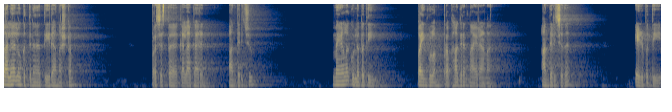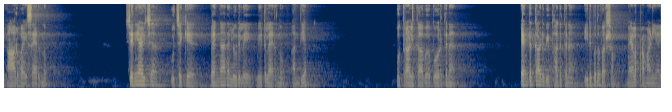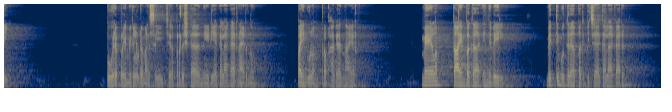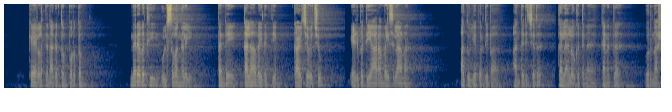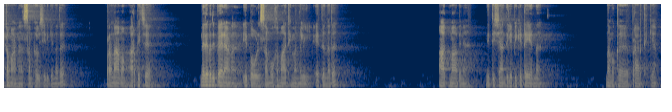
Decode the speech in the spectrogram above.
കലാലോകത്തിന് തീരാ നഷ്ടം. പ്രശസ്ത കലാകാരൻ അന്തരിച്ചു. മേള കുലപതി പൈങ്കുളം പ്രഭാകരൻ നായരാണ് അന്തരിച്ചത്. എഴുപത്തി ആറ് വയസ്സായിരുന്നു. ശനിയാഴ്ച ഉച്ചയ്ക്ക് വെങ്ങാനല്ലൂരിലെ വീട്ടിലായിരുന്നു അന്ത്യം. ഉത്രാളിക്കാവ് പൂരത്തിന് എങ്കക്കാട് വിഭാഗത്തിന് ഇരുപത് വർഷം മേളപ്രമാണിയായി. പൂരപ്രേമികളുടെ മനസ്സിൽ ചിരപ്രതിഷ്ഠ നേടിയ കലാകാരനായിരുന്നു പൈങ്കുളം പ്രഭാകരൻ നായർ. മേളം തായമ്പക എന്നിവയിൽ വ്യക്തിമുദ്ര പതിപ്പിച്ച കലാകാരൻ. കേരളത്തിനകത്തും പുറത്തും നിരവധി ഉത്സവങ്ങളിൽ തന്റെ കലാവൈദഗ്ധ്യം കാഴ്ചവെച്ചു. എഴുപത്തിയാറാം വയസ്സിലാണ് അതുല്യ പ്രതിഭ അന്തരിച്ചത്. കലാലോകത്തിന് കനത്ത ഒരു നഷ്ടമാണ് സംഭവിച്ചിരിക്കുന്നത്. പ്രണാമം അർപ്പിച്ച് നിരവധി പേരാണ് ഇപ്പോൾ സമൂഹ മാധ്യമങ്ങളിൽ എത്തുന്നത്. ആത്മാവിന് നിത്യശാന്തി ലഭിക്കട്ടെ എന്ന് നമുക്ക് പ്രാർത്ഥിക്കാം.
